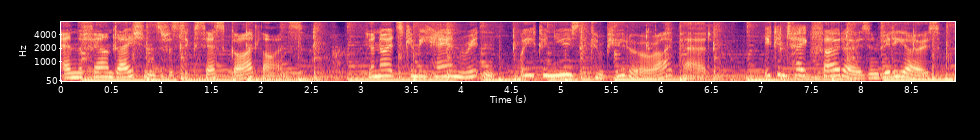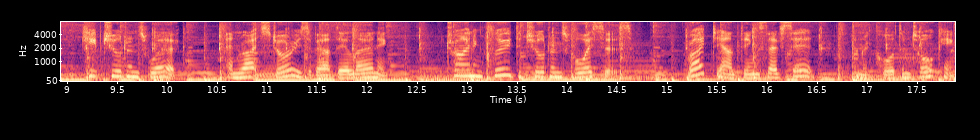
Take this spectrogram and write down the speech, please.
and the Foundations for Success guidelines. Your notes can be handwritten or you can use the computer or iPad. You can take photos and videos, keep children's work and write stories about their learning. Try and include the children's voices. Write down things they've said and record them talking.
